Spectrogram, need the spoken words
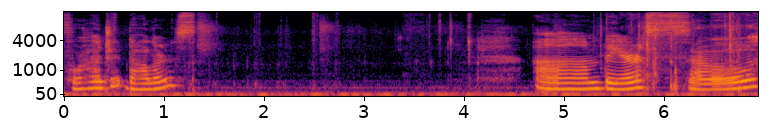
$400 um there so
